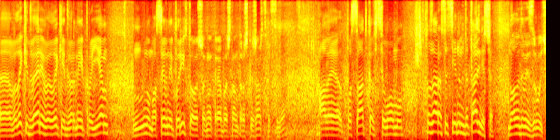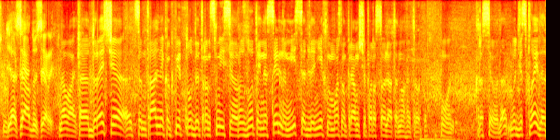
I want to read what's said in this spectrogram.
Е, великі двері, великий дверний проєм, м, ну, масивний поріг, того, що ну, треба ж нам трошки жорсткості. Да? Але посадка в цілому. Ну, зараз оцінимо детальніше, ну але дивись, зручно. я сяду, серый. Давай. Е, До речі, центральний кокпіт, тут, де трансмісія роздутий не сильно, місця для ніг ну, можна прямо ще порозставляти ноги трохи. О, красиво, так? Да? Ну, дисплей, де,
